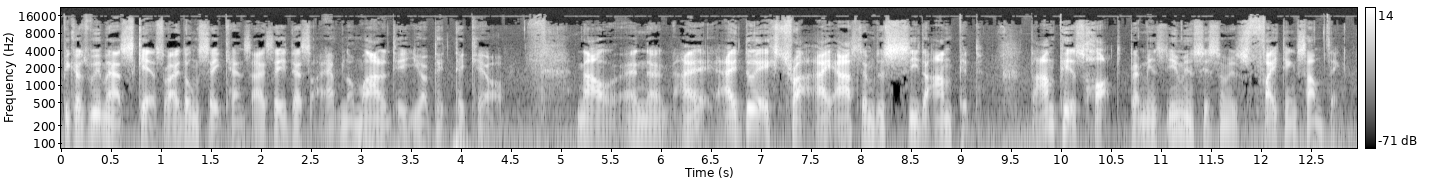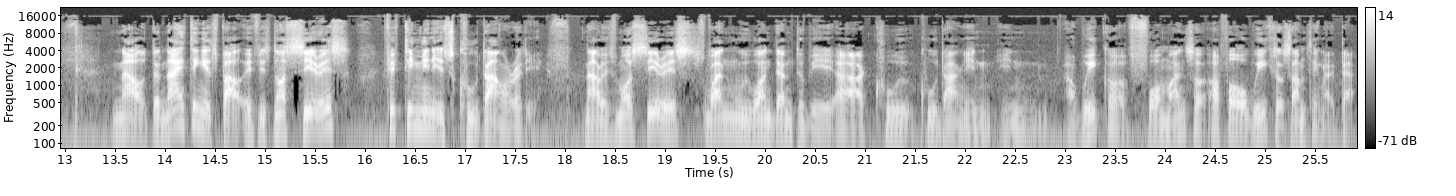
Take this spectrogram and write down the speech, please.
because women are scared, so I don't say cancer. I say that's abnormality. You have to take care of. Now, and uh, I I do extra. I ask them to see the armpit. The armpit is hot. That means the immune system is fighting something. Now, the nice thing is about if it's not serious, 15 minutes cool down already. Now, if it's more serious, one we want them to be uh, cool cool down in, in a week or four months or, or four weeks or something like that.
